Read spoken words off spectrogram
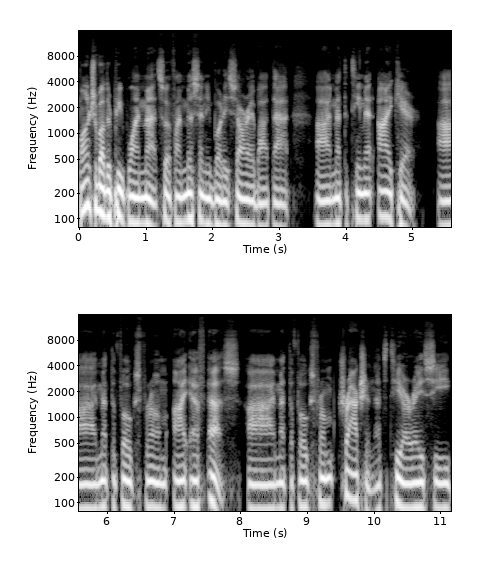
bunch of other people I met, so if I miss anybody, sorry about that. I met the team at I-care. I met the folks from IFS. I met the folks from Tractian. That's T R A C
